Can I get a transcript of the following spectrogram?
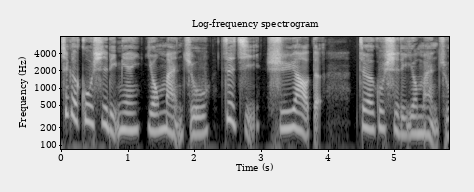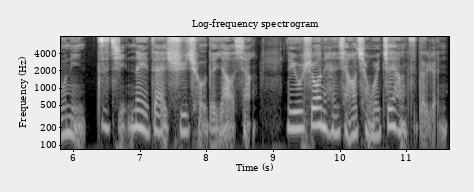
这个故事里面有满足自己需要的，这个故事里有满足你自己内在需求的要项。比如说，你很想要成为这样子的人，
